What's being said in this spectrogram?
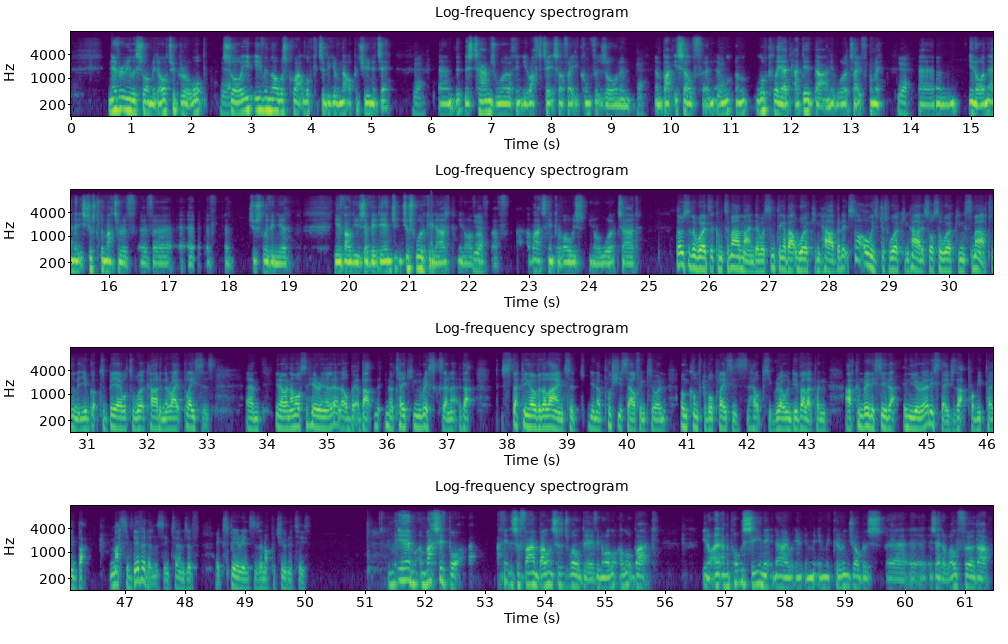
never really saw my daughter grow up. Yeah. So even though I was quite lucky to be given that opportunity, yeah. And there's times where I think you have to take yourself out of your comfort zone and yeah. and back yourself. And, yeah. and, and, luckily, I, I, did that, and it worked out for me. Yeah. Um, you know, and, and then it's just a matter of of, uh, of, of, just living your your values every day and just working hard. You know, I've, yeah. I've, I've, I'd like to think I've always you know worked hard those are the words that come to my mind. There was something about working hard, but it's not always just working hard. It's also working smart, isn't it? You've got to be able to work hard in the right places. Um, you know, and I'm also hearing a little bit about you know taking risks and that stepping over the line to you know push yourself into an uncomfortable places helps you grow and develop. And I can really see that in your early stages that probably paid back massive dividends in terms of experiences and opportunities. Yeah, massive, but I think there's a fine balance as well, Dave. You know, I look, I look back, you know, and, I'm probably seeing it now in, in, in my current job as uh, as head of welfare that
